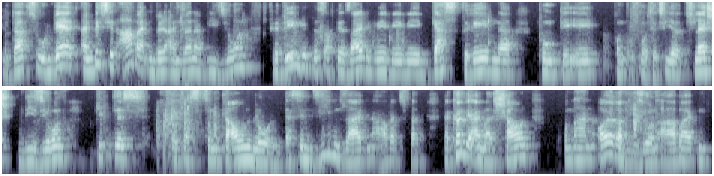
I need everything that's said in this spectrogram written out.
Und dazu, und wer ein bisschen arbeiten will an seiner Vision, für den gibt es auf der Seite www.gastredner.de und ich muss jetzt hier slash Vision gibt es etwas zum Downloaden. Das sind sieben Seiten Arbeitsblatt. Da könnt ihr einmal schauen und mal an eurer Vision arbeiten.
